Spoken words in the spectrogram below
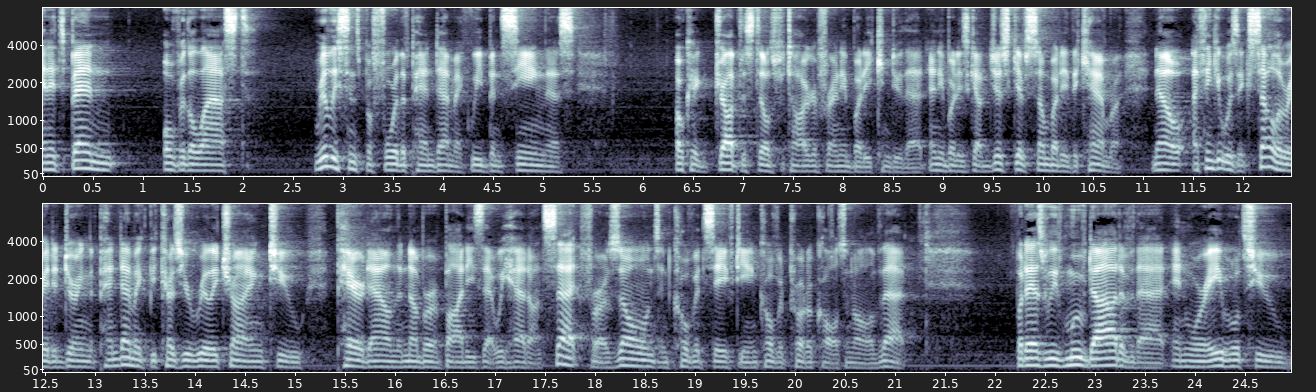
and it's been over the last really since before the pandemic, we've been seeing this. Okay, drop the stills photographer. Anybody can do that. Anybody's got to just give somebody the camera. Now, I think it was accelerated during the pandemic because you're really trying to pare down the number of bodies that we had on set for our zones and COVID safety and COVID protocols and all of that. But as we've moved out of that and we're able to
